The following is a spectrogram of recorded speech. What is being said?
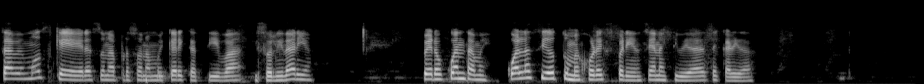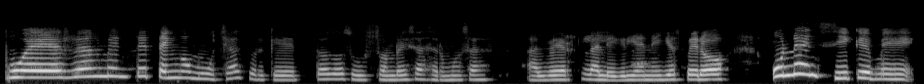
Sabemos que eres una persona muy caricativa y solidaria. Pero cuéntame, ¿cuál ha sido tu mejor experiencia en actividades de caridad? Pues realmente tengo muchas, porque todas sus sonrisas hermosas al ver la alegría en ellos, pero una en sí que me,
